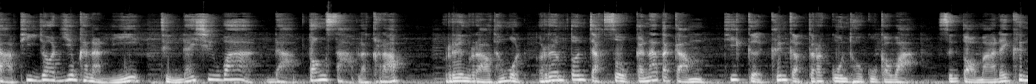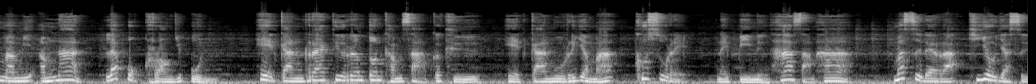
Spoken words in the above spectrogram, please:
ดาบที่ยอดเยี่ยมขนาดนี้ ถึงได้ชื่อว่า ดาบต้องสาบล่ะครับ เรื่องราวทั้งหมดเริ่มต้นจากโศกนาฏกรรม ที่เกิดขึ้นกับตระกูลโทกุกาวะ ซึ่งต่อมาได้ขึ้นมามีอำนาจ และปกครองญี่ปุ่น เหตุการณ์แรกที่เริ่มต้นคำสาปก็คือ เหตุการณ์มูริยามะคุซุเระในปี 1535 มัสึเดระคิโยยาสึ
